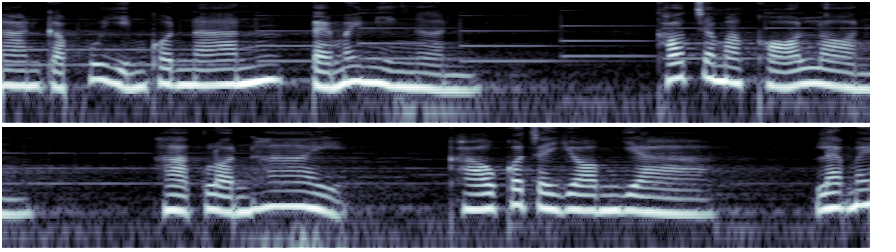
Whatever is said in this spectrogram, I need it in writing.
งานกับผู้หญิงคนนั้นแต่ไม่มีเงิน เขาจะมาขอหล่อน หากหล่อนให้ เขาก็จะยอมยา และไม่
